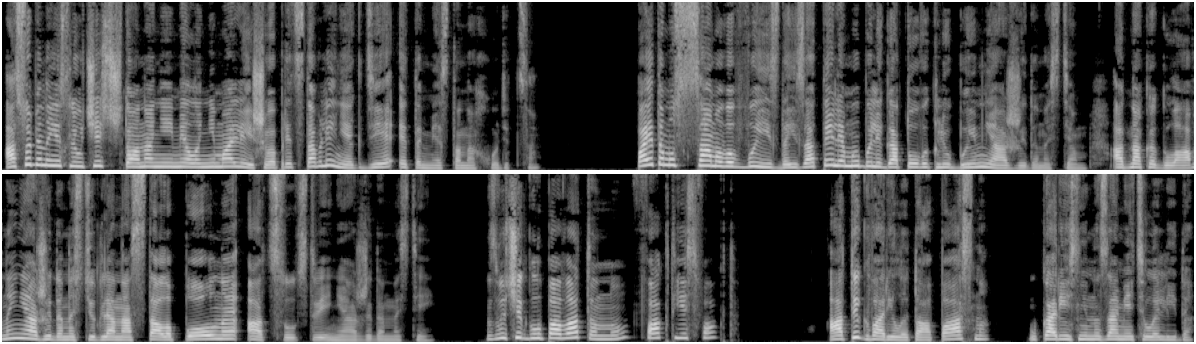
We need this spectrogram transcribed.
Особенно если учесть, что она не имела ни малейшего представления, где это место находится. Поэтому с самого выезда из отеля мы были готовы к любым неожиданностям. Однако главной неожиданностью для нас стало полное отсутствие неожиданностей. Звучит глуповато, но факт есть факт. «А ты говорил, это опасно», — укоризненно заметила Лида.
